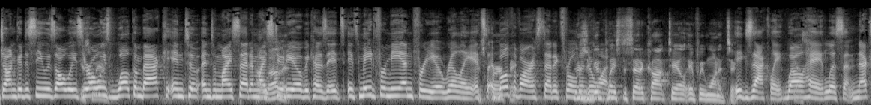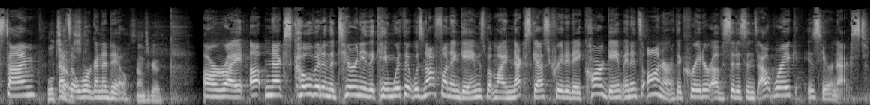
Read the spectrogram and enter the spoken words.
John, good to see you as always. You're ma'am. always welcome back into into my set and my studio because it's it's made for me and for you. Really, it's, It's both of our aesthetics rolled There's a into good one. place to set a cocktail if we wanted to. Exactly. Well, Yes. hey, listen. Next time, We'll that's toast. what we're gonna do. Sounds good. All right. Up next, COVID and the tyranny that came with it was not fun in games, but my next guest created a card game in its honor. The creator of Citizens Outbreak is here next.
